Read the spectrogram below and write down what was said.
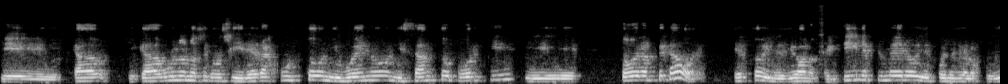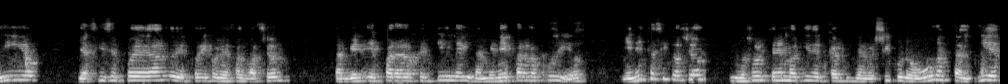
que cada, que cada uno no se considerara justo, ni bueno, ni santo, porque eh, todos eran pecadores. ¿cierto? Y le dio a los gentiles primero y después le dio a los judíos y así se fue dando y después dijo que la salvación también es para los gentiles y también es para los judíos. Y en esta situación nosotros tenemos aquí del, del versículo 1 hasta el 10,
